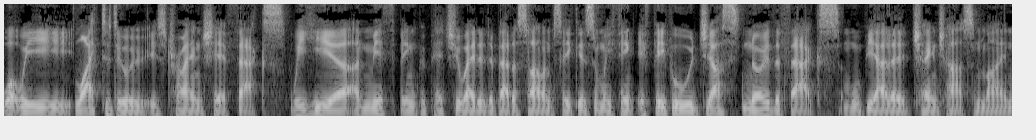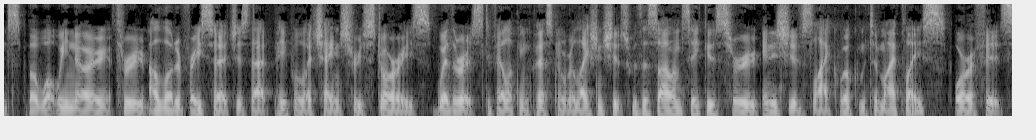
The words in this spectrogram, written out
What we like to do is try and share facts. We hear a myth being perpetuated about asylum seekers, and we think if people would just know the facts, we'll be able to change hearts and minds. But what we know through a lot of research is that people are changed through stories, whether it's developing personal relationships with asylum seekers through initiatives like Welcome to My Place, or if it's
